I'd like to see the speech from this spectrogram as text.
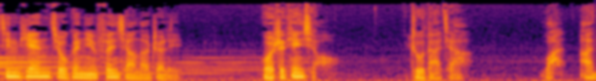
今天就跟您分享到这里。我是天晓，祝大家晚安。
